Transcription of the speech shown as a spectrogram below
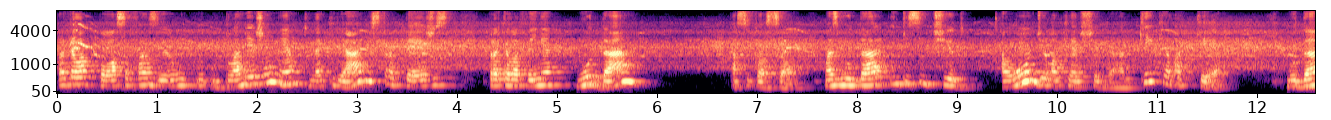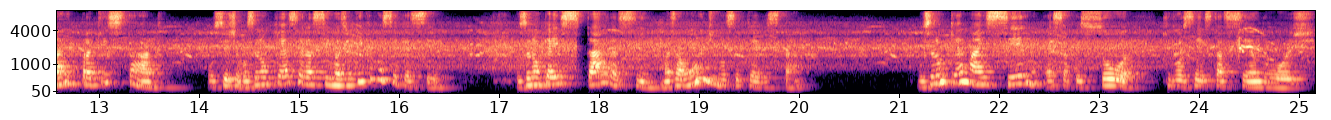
para que ela possa fazer um, um planejamento, né? criar estratégias para que ela venha mudar a situação. Mas mudar em que sentido? Aonde ela quer chegar? O que, que ela quer? Mudar para que estado? Ou seja, você não quer ser assim, mas o que, que você quer ser? Você não quer estar assim, mas aonde você quer estar? Você não quer mais ser essa pessoa que você está sendo hoje.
